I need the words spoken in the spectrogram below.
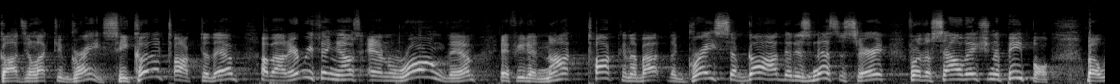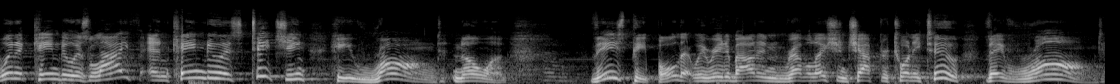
God's elective grace. He could have talked to them about everything else and wronged them if he did not talking about the grace of God that is necessary for the salvation of people. But when it came to his life and came to his teaching, he wronged no one. These people that we read about in Revelation chapter 22, they've wronged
